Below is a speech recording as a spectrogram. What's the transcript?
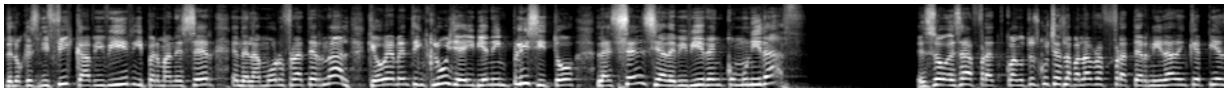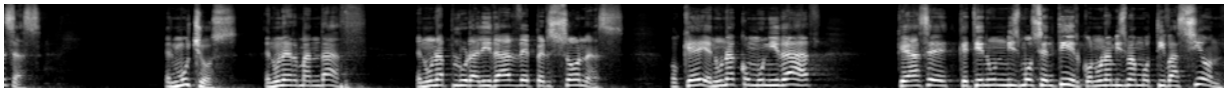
de lo que significa vivir y permanecer en el amor fraternal, que obviamente incluye y viene implícito la esencia de vivir en comunidad. Eso, esa, cuando tú escuchas la palabra fraternidad, ¿en qué piensas? En muchos, en una hermandad en una pluralidad de personas, ¿ok? En una comunidad que hace, que tiene un mismo sentir, con una misma motivación,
